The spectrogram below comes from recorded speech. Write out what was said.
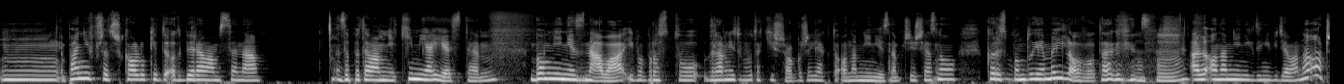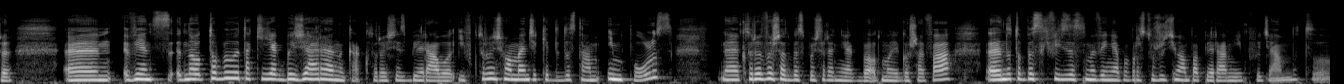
Mm, pani w przedszkolu, kiedy odbierałam syna, zapytała mnie, kim ja jestem, bo mnie nie znała i po prostu dla mnie to był taki szok, że jak to ona mnie nie zna? Przecież ja z nią koresponduję mailowo, tak? Więc, mhm. Ale ona mnie nigdy nie widziała na oczy. Um, więc no, to były takie jakby ziarenka, które się zbierały i w którymś momencie, kiedy dostałam impuls, e, który wyszedł bezpośrednio jakby od mojego szefa, e, no to bez chwili zastanowienia po prostu rzuciłam papierami i powiedziałam, no to,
